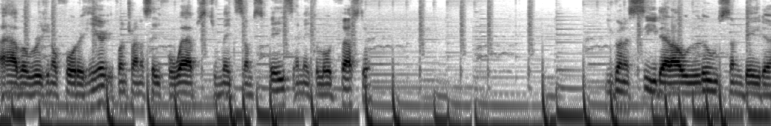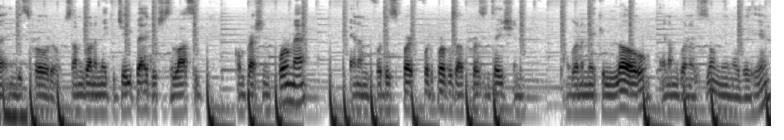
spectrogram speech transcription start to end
I have an original photo here. If I'm trying to save for webs to make some space and make it load faster you're gonna see that I'll lose some data in this photo. So I'm gonna make a JPEG, which is a lossy compression format, and I'm, for this for the purpose of presentation, I'm gonna make it low, and I'm gonna zoom in over here,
